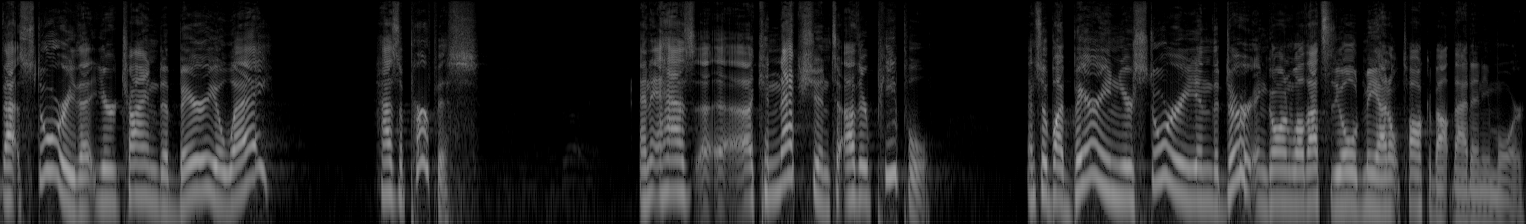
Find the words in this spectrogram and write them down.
that story that you're trying to bury away has a purpose. And it has a, a connection to other people. And so by burying your story in the dirt and going, well, that's the old me, I don't talk about that anymore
